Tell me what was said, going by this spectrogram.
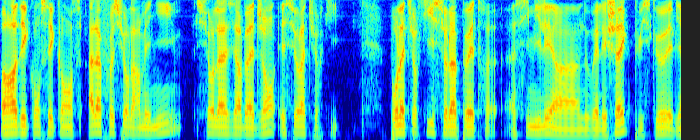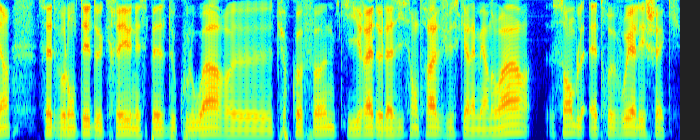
aura des conséquences à la fois sur l'Arménie, sur l'Azerbaïdjan et sur la Turquie. Pour la Turquie, cela peut être assimilé à un nouvel échec, puisque eh cette volonté de créer une espèce de couloir euh, turcophone qui irait de l'Asie centrale jusqu'à la mer Noire semble être vouée à l'échec.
